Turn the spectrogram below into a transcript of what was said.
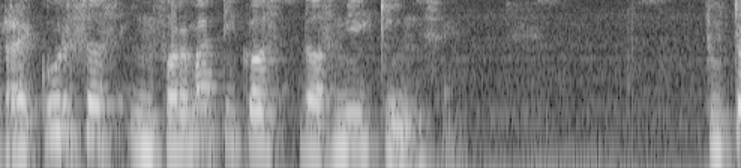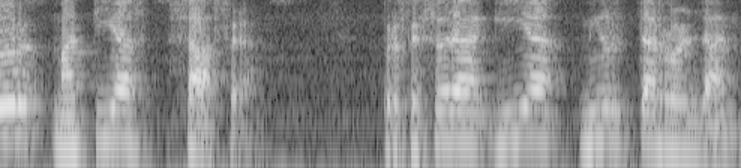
Recursos Informáticos 2015 Tutor Matías Zafra. Profesora guía Mirta Roldán.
